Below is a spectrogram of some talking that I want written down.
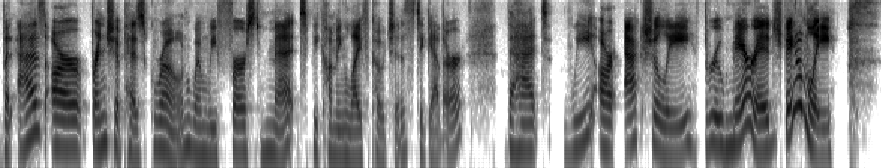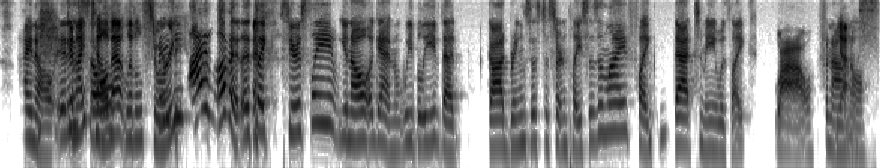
But as our friendship has grown, when we first met becoming life coaches together, that we are actually through marriage family. I know. It Can I so tell that little story? Crazy. I love it. It's like seriously, you know, again, we believe that God brings us to certain places in life, like mm-hmm. that to me was like, wow, phenomenal. Yes.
